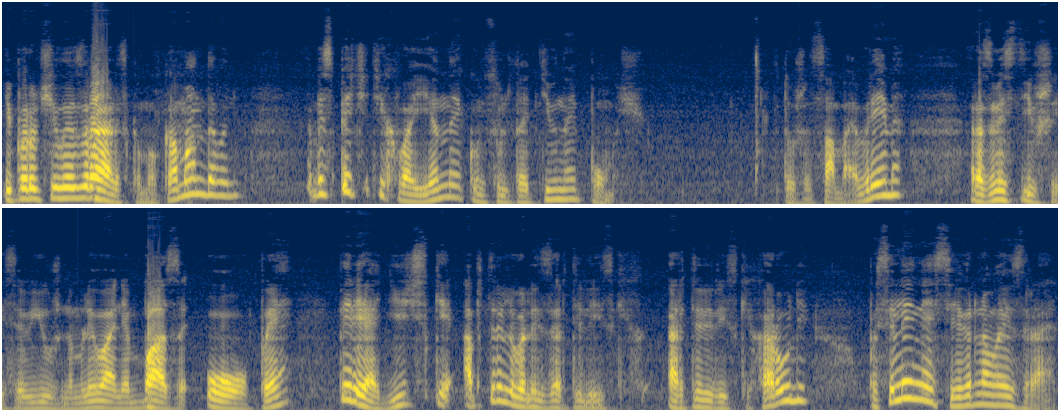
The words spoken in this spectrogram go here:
и поручил израильскому командованию обеспечить их военной консультативной помощью. В то же самое время разместившиеся в Южном Ливане базы ООП периодически обстреливали из артиллерийских, артиллерийских орудий поселения Северного Израиля.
